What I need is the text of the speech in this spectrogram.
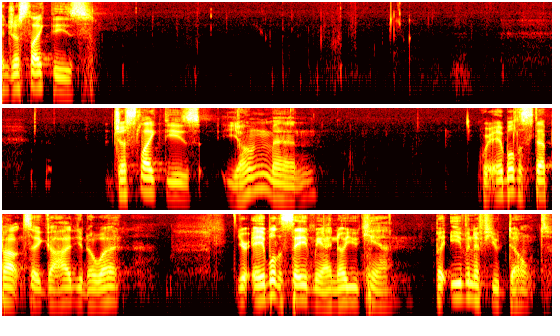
And just like these, just like these young men were able to step out and say, God, you know what? You're able to save me. I know you can. But even if you don't,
